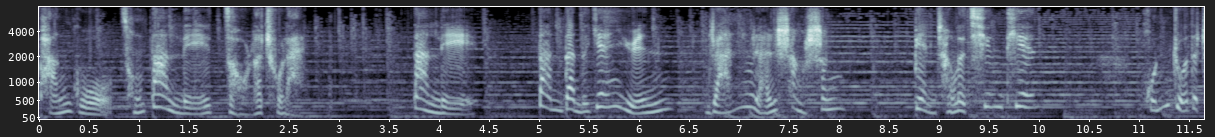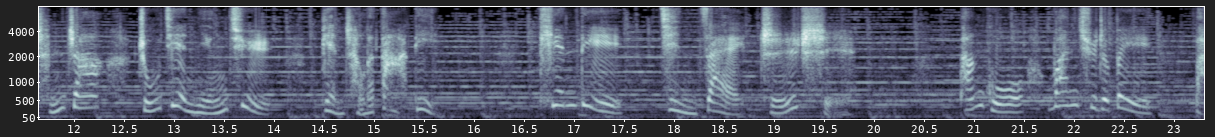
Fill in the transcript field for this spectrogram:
盘古从蛋里走了出来，蛋里淡淡的烟云冉冉上升，变成了青天；浑浊的尘渣逐渐凝聚，变成了大地。天地近在咫尺，盘古弯曲着背，把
